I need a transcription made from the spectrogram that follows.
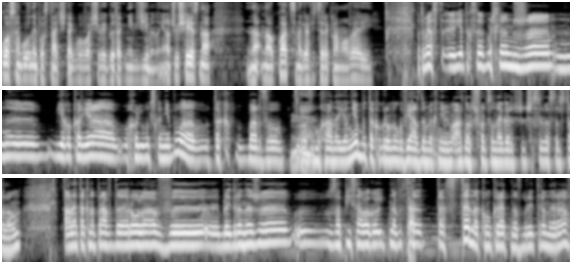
głosem głównej postaci, tak, bo właściwie go tak nie widzimy. No i oczywiście jest na na, na okładce, na grafice reklamowej. Natomiast y, ja tak sobie myślałem, że y, jego kariera hollywoodzka nie była tak bardzo nie. rozmuchana i on nie był tak ogromną gwiazdą jak, nie wiem, Arnold Schwarzenegger czy, czy Sylvester Stallone, ale tak naprawdę rola w Blade Runnerze y, zapisała go i nawet tak. ta, ta scena konkretna z Blade Runnera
